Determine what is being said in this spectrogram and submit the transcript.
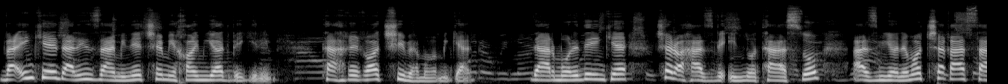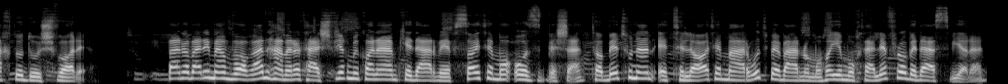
و اینکه در این زمینه چه می‌خوایم یاد بگیریم. تحقیقات چی به ما میگن؟ در مورد اینکه چرا حذف این نوع تعصب از میان ما چقدر سخت و دشواره؟ بنابراین من واقعا همه را تشویق می‌کنم که در وبسایت ما عضو بشن تا بتونن اطلاعات مربوط به برنامه های مختلف رو به دست بیارن.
